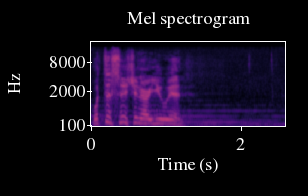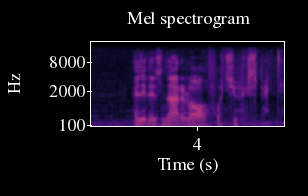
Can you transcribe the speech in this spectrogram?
What decision are you in? And it is not at all what you expected.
